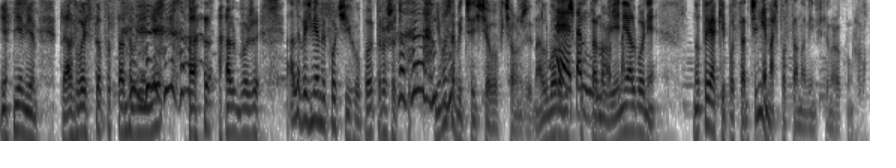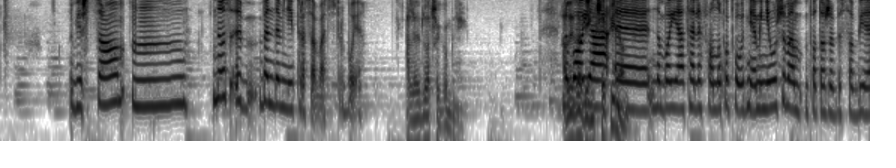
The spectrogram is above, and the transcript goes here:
ja nie wiem, to albo jest to postanowienie, al, albo że, ale weźmiemy po cichu, po troszeczkę. Nie można być częściowo w ciąży, no, albo Nie, robisz nie postanowienie, można. albo nie. No to jakie postanowienie? Czy nie masz postanowień w tym roku? Wiesz co? Mm, no, y, będę mniej pracować, spróbuję. Ale dlaczego mniej? No Ale bo za większe ja, pieniądze. e, no bo ja telefonu popołudniami nie używam po to, żeby sobie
